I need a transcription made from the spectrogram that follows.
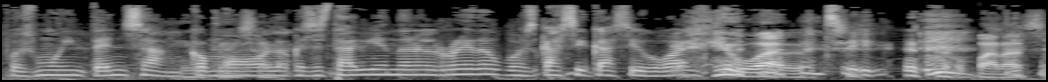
Pues muy intensa, Muy como intensa. lo que se está viendo en el ruedo, pues casi casi igual. Igual, sí. no paras.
